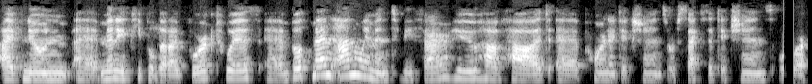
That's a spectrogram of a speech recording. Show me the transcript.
I've known uh, many people that I've worked with, um, both men and women, to be fair, who have had uh, porn addictions or sex addictions or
